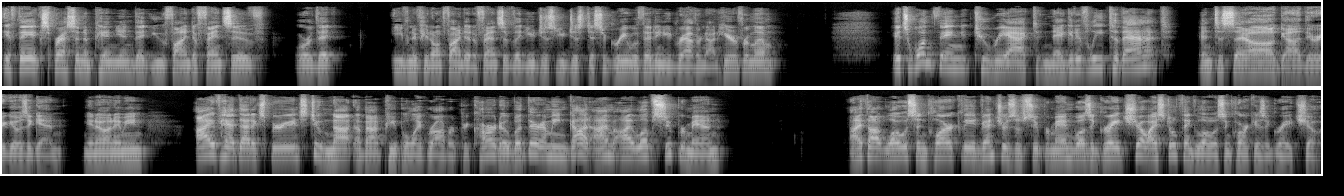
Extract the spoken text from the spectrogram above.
If they express an opinion that you find offensive or that even if you don't find it offensive that you just you just disagree with it and you'd rather not hear from them. It's one thing to react negatively to that and to say, "Oh god, there he goes again." You know what I mean? I've had that experience too, not about people like Robert Picardo, but there I mean, god, I'm I love Superman. I thought Lois and Clark: The Adventures of Superman was a great show. I still think Lois and Clark is a great show.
